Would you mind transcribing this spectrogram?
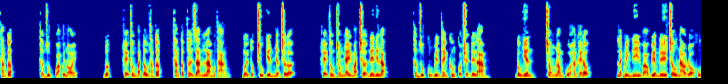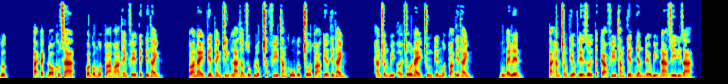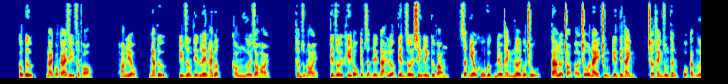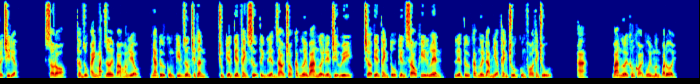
Thăng cấp, thẩm dục quả quyết nói. Đốt, hệ thống bắt đầu thăng cấp thăng cấp thời gian là một tháng, mời túc chủ kiên nhận chờ đợi. Hệ thống trong nháy mắt trở nên yên lặng. Thẩm dục cũng biến thành không có chuyện để làm. Đột nhiên, trong lòng của hắn khẽ động. Lách mình đi vào viêm đế châu nào đó khu vực tại cách đó không xa, còn có một tòa hóa thành phế tích tiên thành. Tòa này tiên thành chính là thẩm dục lúc trước phi thăng khu vực chỗ tòa kia tiên thành. Hắn chuẩn bị ở chỗ này trùng kiến một tòa tiên thành. Vung tay lên. Tại hắn trong tiểu thế giới tất cả phi thăng tiên nhân đều bị na di đi ra. Công tử, ngài có cái gì phân phó? Hoàng liễu, nhan tử, kim dương tiến lên hai bước, không người dò hỏi. Thẩm dục nói, tiên giới khi độ kiếp dẫn đến đại lượng tiên giới sinh linh tử vong, rất nhiều khu vực đều thành nơi vô chủ, ta lựa chọn ở chỗ này trùng kiến tiên thành, trở thành dung thân của các ngươi chi địa. Sau đó thẩm dục ánh mắt rơi vào hoàng liễu, nhan tử cùng kim dương trên thân chúng kiến tiên thành sự tỉnh liền giao cho các ngươi ba người đến chỉ huy, chờ tiên thành tu kiến sau khi đứng lên, liền từ các ngươi đảm nhiệm thành chủ cùng phó thành chủ. A, ba người không khỏi vui mừng quá đỗi.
